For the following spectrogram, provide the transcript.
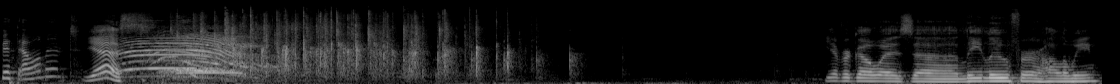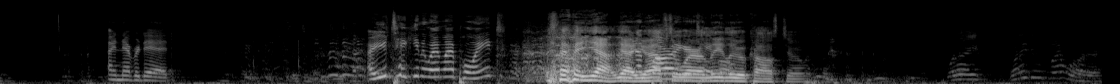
Fifth Element. Yes. You ever go as uh, Leeloo for Halloween? I never did. Are you taking away my point? yeah, yeah. You have to wear a table. Leeloo costume. What I what I do with my water?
